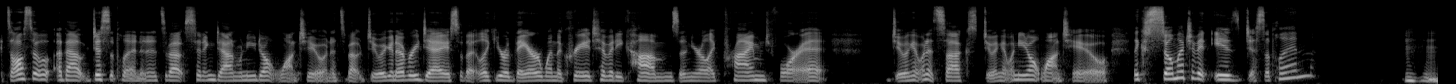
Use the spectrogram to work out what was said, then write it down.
it's also about discipline and it's about sitting down when you don't want to and it's about doing it every day so that like you're there when the creativity comes and you're like primed for it. Doing it when it sucks doing it when you don't want to. Like so much of it is discipline. Hmm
